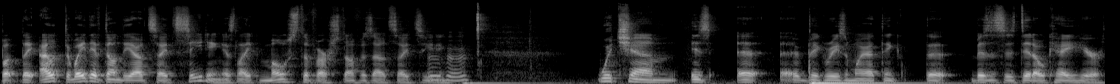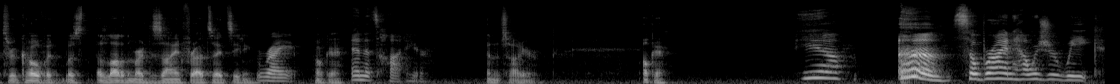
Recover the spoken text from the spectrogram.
But they out the way they've done the outside seating is like most of our stuff is outside seating, Mm-hmm. which um, is a, a big reason why I think the businesses did okay here through COVID. Was a lot of them are designed for outside seating. Right. Okay, And it's hot here. and it's hot here. Okay. Yeah. so, Brian, how was your week?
